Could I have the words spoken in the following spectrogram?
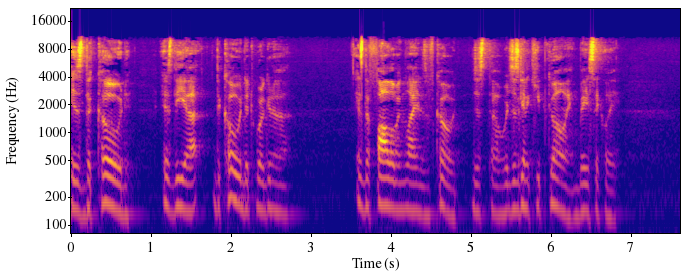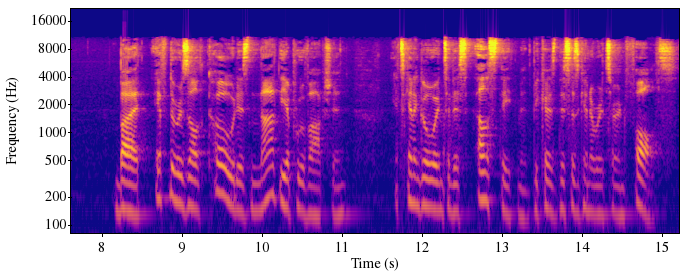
is the code is the uh, the code that we're gonna is the following lines of code. Just uh, we're just gonna keep going basically. But if the result code is not the approve option, it's gonna go into this else statement because this is gonna return false.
